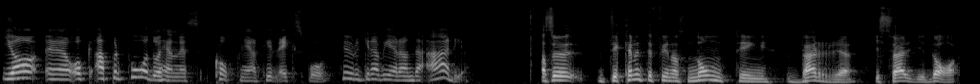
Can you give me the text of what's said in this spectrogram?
Ja, eh, och apropå då hennes kopplingar till Expo, hur graverande är det? Alltså, det kan inte finnas någonting värre i Sverige idag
